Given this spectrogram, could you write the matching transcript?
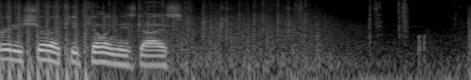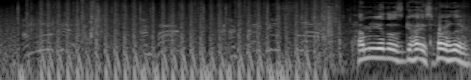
Pretty sure I keep killing these guys. How many of those guys are there?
